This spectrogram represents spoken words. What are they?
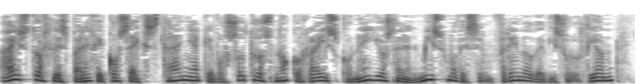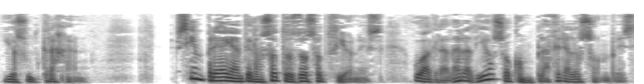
A estos les parece cosa extraña que vosotros no corráis con ellos en el mismo desenfreno de disolución y os ultrajan. Siempre hay ante nosotros dos opciones, o agradar a Dios o complacer a los hombres.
